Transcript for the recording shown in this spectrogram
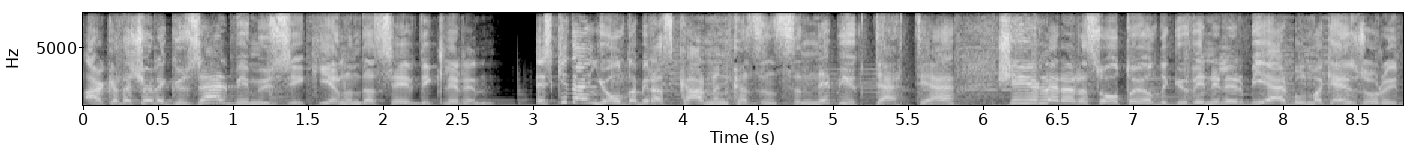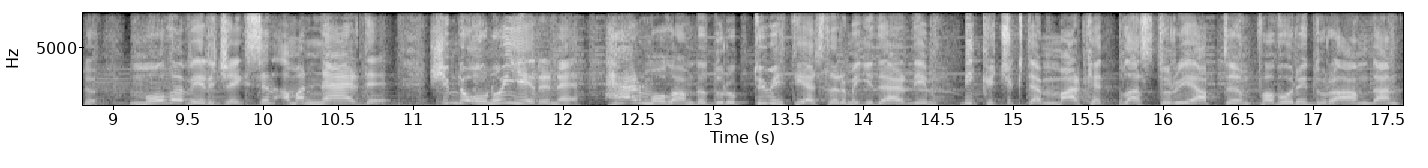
Arkada şöyle güzel bir müzik, yanında sevdiklerin. Eskiden yolda biraz karnın kazınsın ne büyük dert ya. Şehirler arası otoyolda güvenilir bir yer bulmak en zoruydu. Mola vereceksin ama nerede? Şimdi onun yerine her molamda durup tüm ihtiyaçlarımı giderdiğim bir küçük de Market Plus turu yaptığım favori durağımdan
